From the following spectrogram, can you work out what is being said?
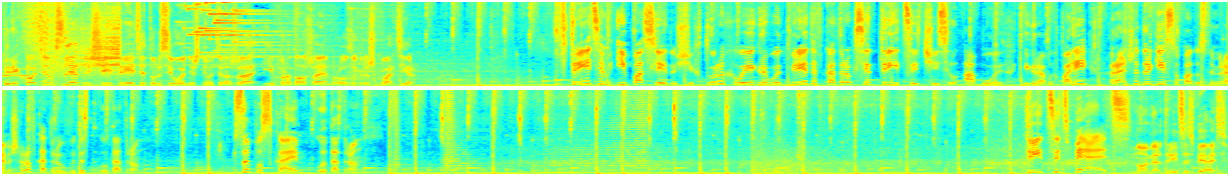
Переходим в следующий, третий тур сегодняшнего тиража и продолжаем розыгрыш квартир. В третьем и последующих турах выигрывают билеты, в которых все 30 чисел обоих игровых полей раньше других совпадут с номерами шаров, которые выдаст Лототрон. Запускаем Лототрон. Тридцать пять. Номер тридцать пять.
